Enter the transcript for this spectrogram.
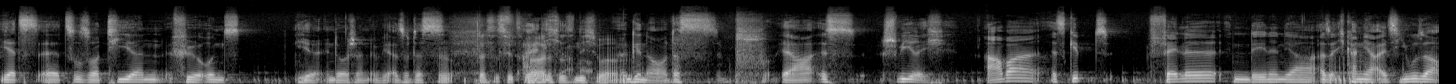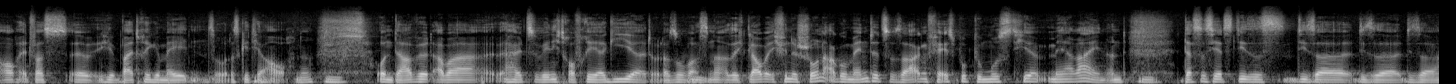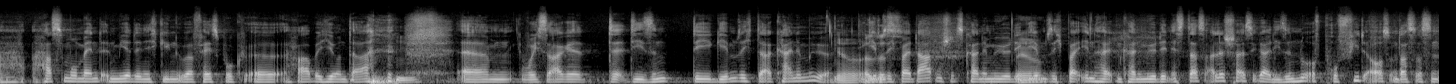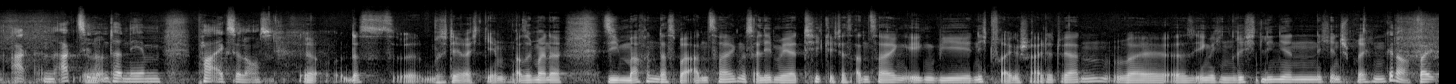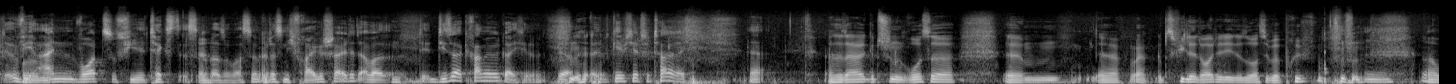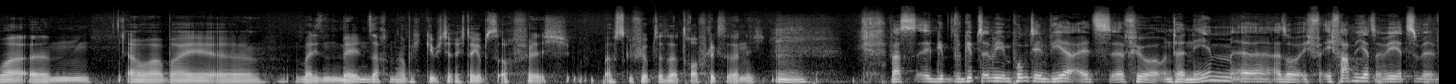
jetzt äh, zu sortieren für uns hier in Deutschland irgendwie. Also das, ja, das ist jetzt wahr, das ist nicht wahr. Genau, das pff, ja, ist schwierig. Aber es gibt Fälle, in denen ja, also ich kann ja als User auch etwas äh, hier Beiträge melden, so, das geht ja auch, ne? Mhm. Und da wird aber halt zu wenig drauf reagiert oder sowas, mhm. ne? Also ich glaube, ich finde schon Argumente zu sagen, Facebook, du musst hier mehr rein. Und mhm. das ist jetzt dieses, dieser, dieser, dieser Hassmoment in mir, den ich gegenüber Facebook äh, habe hier und da, mhm. ähm, wo ich sage, die sind die geben sich da keine Mühe. Ja, also die geben sich bei Datenschutz keine Mühe, die ja. geben sich bei Inhalten keine Mühe. Denen ist das alles scheißegal. Die sind nur auf Profit aus und das ist ein, ein Aktienunternehmen par excellence. Ja, das äh, muss ich dir recht geben. Also ich meine, sie machen das bei Anzeigen. Das erleben wir ja täglich, dass Anzeigen irgendwie nicht freigeschaltet werden, weil äh, sie irgendwelchen Richtlinien nicht entsprechen. Genau, weil irgendwie um, ein Wort zu viel Text ist ja. oder sowas. Dann wird das nicht freigeschaltet, aber dieser Kram wird gleich. Ja, gebe ich dir total recht. Ja. Also da gibt es schon eine große, ähm, äh, gibt es viele Leute, die sowas überprüfen. Mhm. aber, ähm, aber bei, äh, bei diesen Meldensachen habe ich, gebe ich dir recht, da gibt es auch völlig das Gefühl, ob das da draufklickst oder nicht. Mhm. Was äh, gibt es irgendwie einen Punkt, den wir als äh, für Unternehmen, äh, also ich, ich frage mich jetzt irgendwie, jetzt äh,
